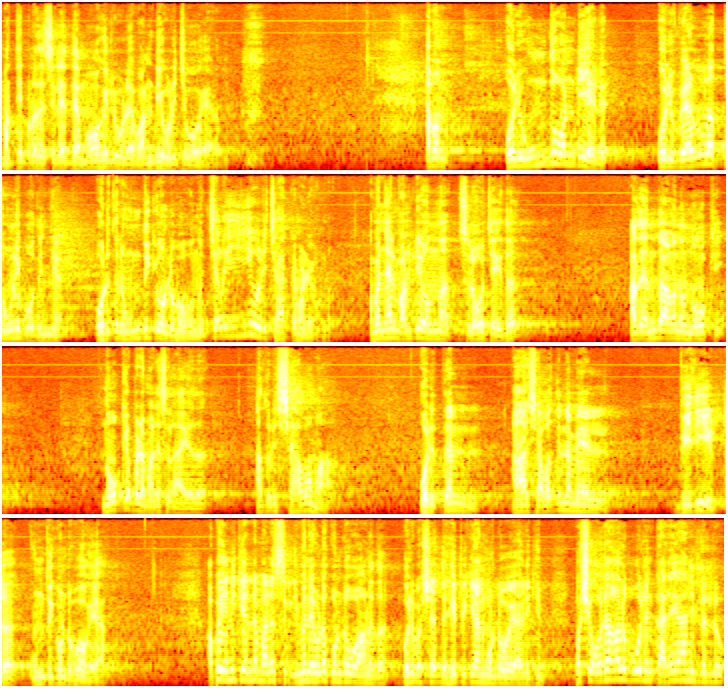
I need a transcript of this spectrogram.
മധ്യപ്രദേശിലെ ദമോഹിലൂടെ വണ്ടി ഓടിച്ചു പോവുകയായിരുന്നു. അപ്പം ഒരു ഉന്തുവണ്ടിയിൽ ഒരു വെള്ള തുണി പൊതിഞ്ഞ് ഒരുത്തിന് ഉന്തിക്കൊണ്ട് പോകുന്നു. ചെറിയ ഒരു ചാറ്റമഴയുണ്ട്. അപ്പം ഞാൻ വണ്ടി ഒന്ന് സ്ലോ ചെയ്ത് അതെന്താണെന്ന് നോക്കി. നോക്കിയപ്പോഴാണ് മനസ്സിലായത് അതൊരു ശവമാണ് ഒരുത്തൻ ആ ശവത്തിന്റെ മേൽ വിരിയിട്ട് ഉന്തിക്കൊണ്ട് പോകുകയാണ് അപ്പോൾ എനിക്ക് എന്റെ മനസ്സിൽ ഇവൻ എവിടെ കൊണ്ടുപോകാണിത് ഒരു പക്ഷേ ദഹിപ്പിക്കാൻ കൊണ്ടുപോയായിരിക്കും. പക്ഷേ ഒരാൾ പോലും കരയാനില്ലല്ലോ.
